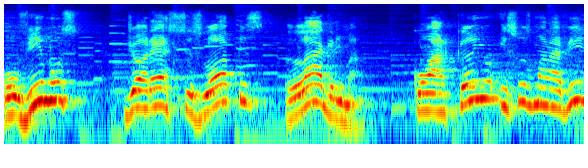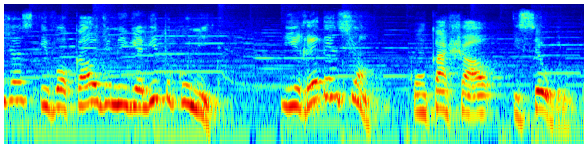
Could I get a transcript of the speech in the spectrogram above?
Ouvimos de Orestes Lopes Lágrima, com Arcanho e suas Maravilhas e vocal de Miguelito Cuni, e Redenção, com Cachal e seu grupo.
